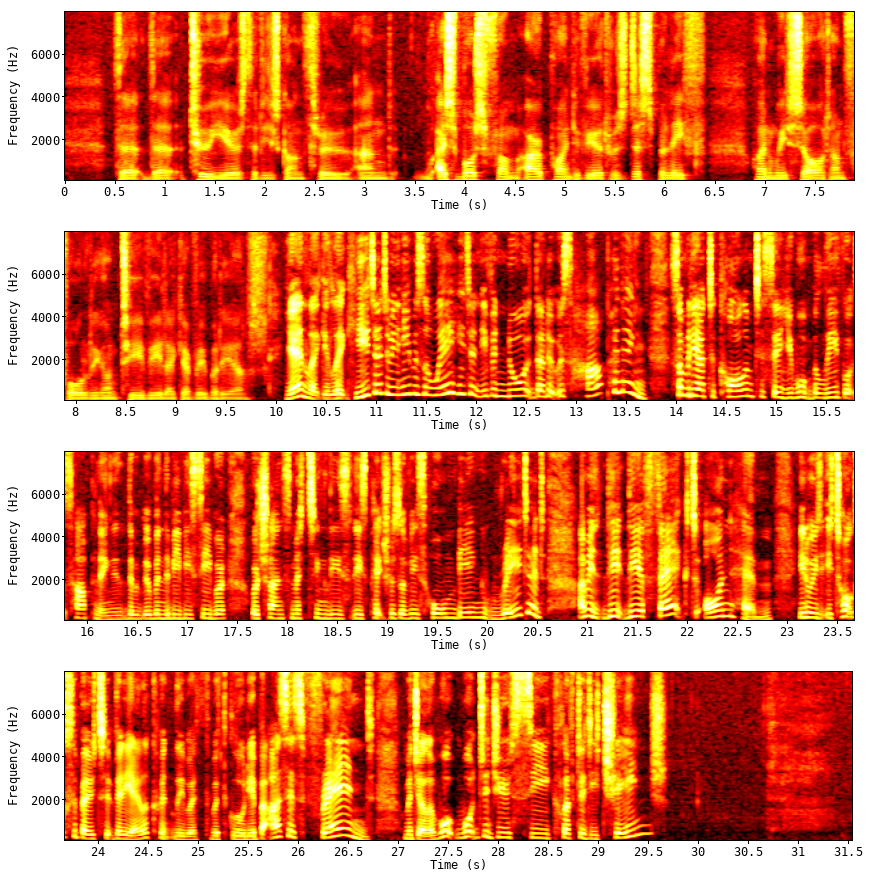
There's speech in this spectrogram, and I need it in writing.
the, the two years that he's gone through. And I suppose from our point of view, it was disbelief when we saw it unfolding on TV like everybody else. Yeah, and like, like he did. I mean, he was away. He didn't even know that it was happening. Somebody had to call him to say, you won't believe what's happening, when the BBC were, were transmitting these, these pictures of his home being raided. I mean, the, the effect on him, you know, he, he talks about it very eloquently with, with Gloria, but as his friend, Majella, what, what did you see? Cliff, did he change?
